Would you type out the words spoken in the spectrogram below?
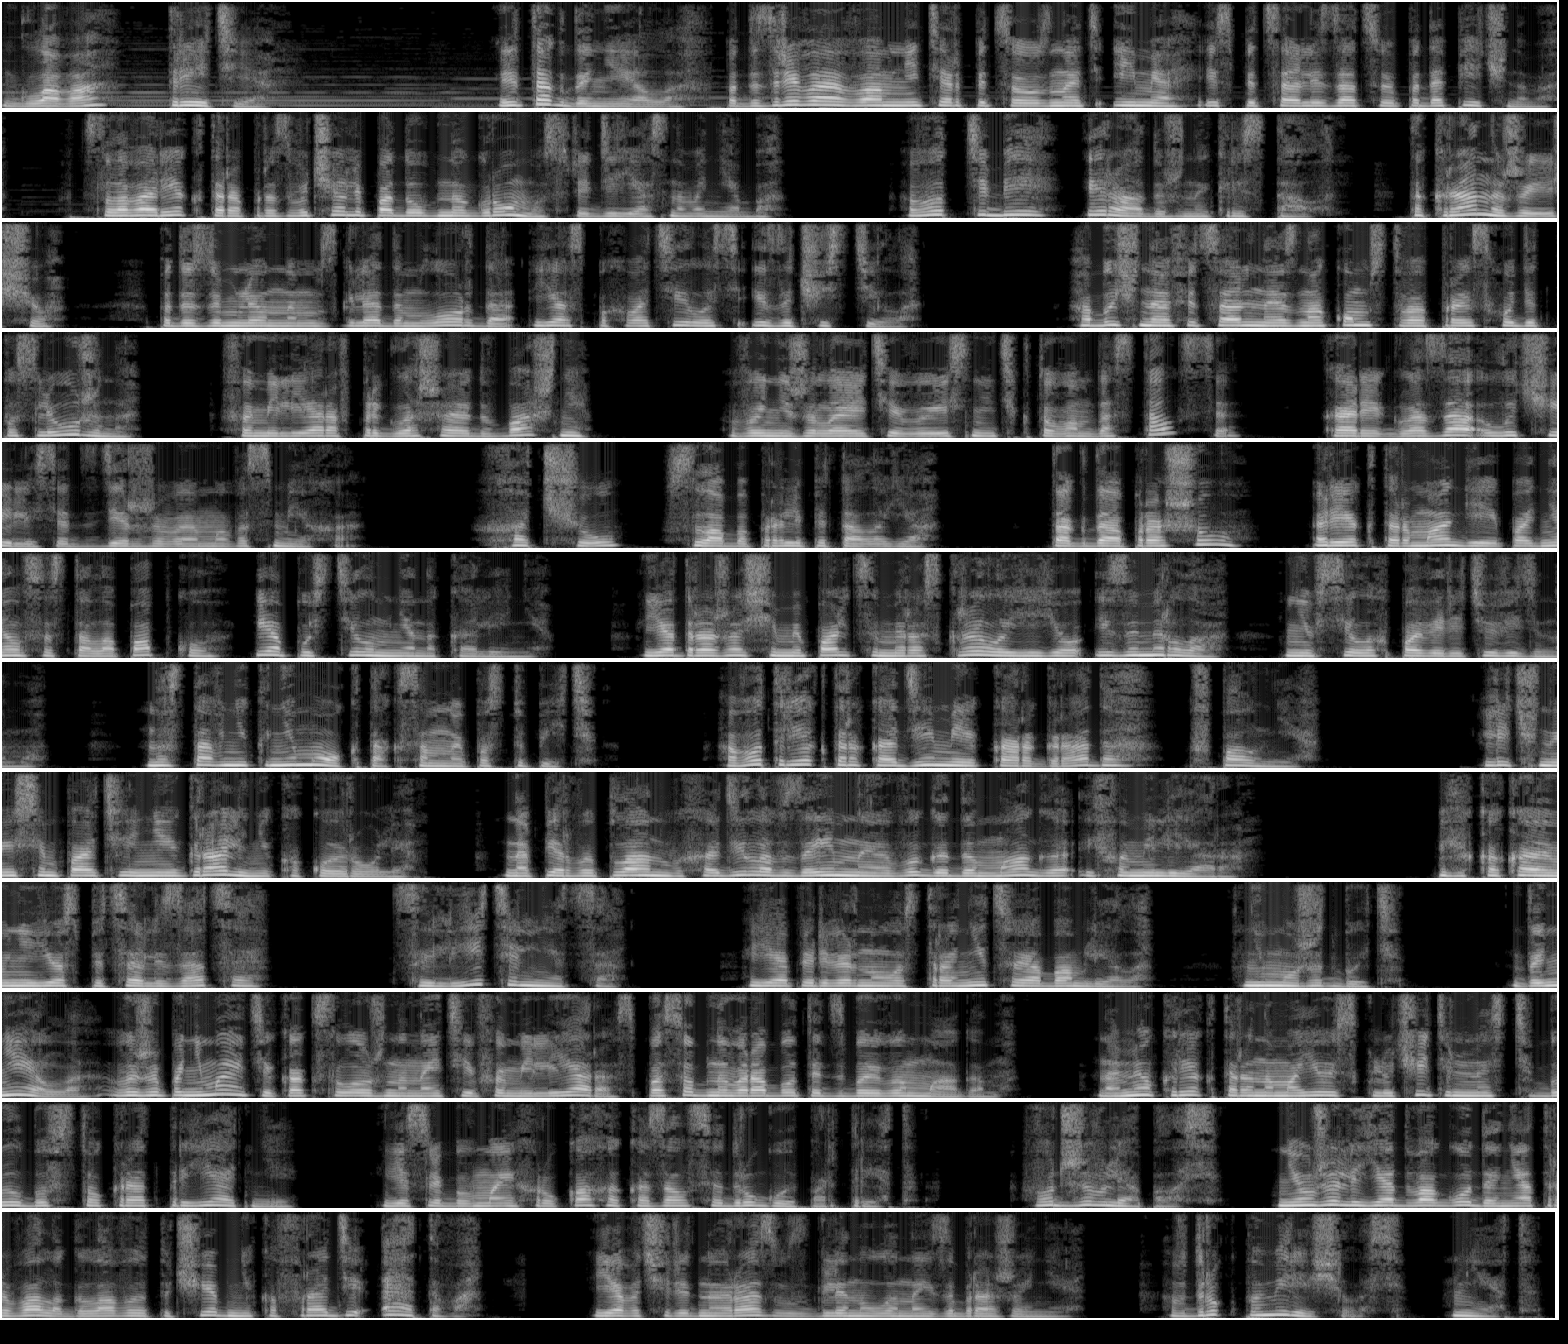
Глава третья. Итак, Даниэла, подозреваю, вам не терпится узнать имя и специализацию подопечного. Слова ректора прозвучали подобно грому среди ясного неба. Вот тебе и радужный кристалл. Так рано же еще. Под изумленным взглядом лорда я спохватилась и зачастила. Обычно официальное знакомство происходит после ужина. Фамильяров приглашают в башни. Вы не желаете выяснить, кто вам достался? Карие глаза лучились от сдерживаемого смеха. «Хочу», — слабо пролепетала я. «Тогда прошу». Ректор магии поднял со стола папку и опустил мне на колени. Я дрожащими пальцами раскрыла ее и замерла, не в силах поверить увиденному. Наставник не мог так со мной поступить. А вот ректор Академии Карграда вполне. Личные симпатии не играли никакой роли. На первый план выходила взаимная выгода мага и фамильяра. И какая у нее специализация? Целительница? Я перевернула страницу и обомлела. Не может быть. «Даниэлла, вы же понимаете, как сложно найти фамильяра, способного работать с боевым магом. Намек ректора на мою исключительность был бы в сто крат приятнее, если бы в моих руках оказался другой портрет. Вот же вляпалась. Неужели я два года не отрывала головы от учебников ради этого? Я в очередной раз взглянула на изображение. Вдруг померещилась. Нет,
